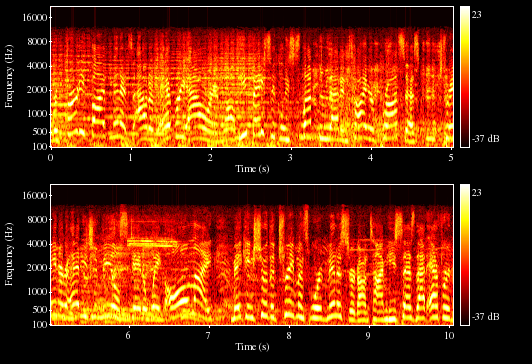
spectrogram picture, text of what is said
for 35 minutes out of every hour. And while he basically slept through that entire process, trainer Eddie Jamiel stayed awake all night making sure the treatments were administered on time. He says that effort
